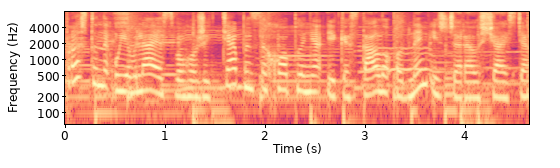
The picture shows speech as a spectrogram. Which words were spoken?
просто не уявляє свого життя без захоплення, яке стало одним із джерел щастя.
